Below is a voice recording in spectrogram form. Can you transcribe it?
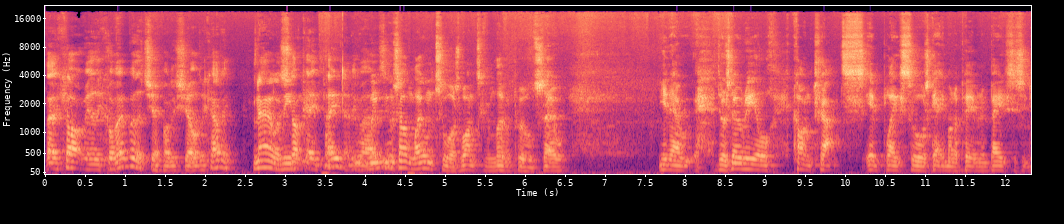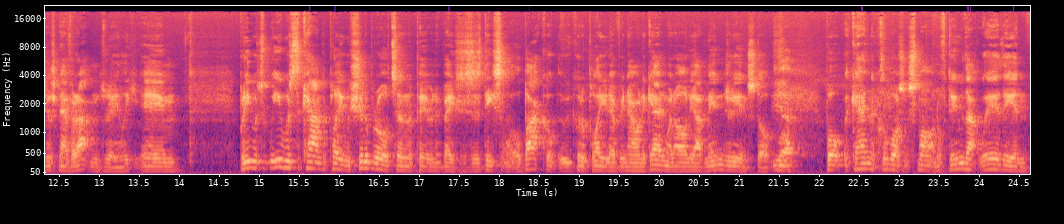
then he can't really come in with a chip on his shoulder, can he? No, I He's mean, not getting paid anywhere. he he? was on loan to us, once from Liverpool, so you know there was no real contracts in place to us get him on a permanent basis. It just never happened, really. Um, but he was he was the kind of player we should have brought in on a permanent basis as a decent little backup that we could have played every now and again when Arnie had an injury and stuff. Yeah. But again, the club wasn't smart enough to do that, were they? And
